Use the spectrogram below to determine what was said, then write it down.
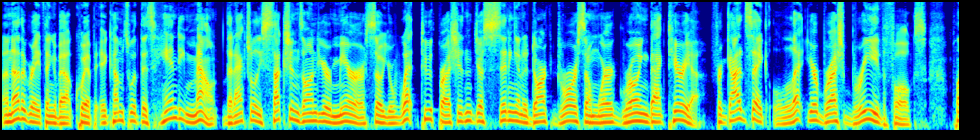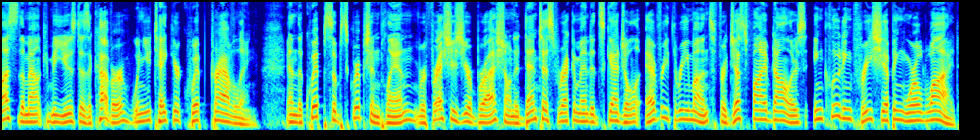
Another great thing about Quip, it comes with this handy mount that actually suctions onto your mirror so your wet toothbrush isn't just sitting in a dark drawer somewhere growing bacteria. For God's sake, let your brush breathe, folks. Plus, the mount can be used as a cover when you take your Quip traveling. And the Quip subscription plan refreshes your brush on a dentist recommended schedule every three months for just $5, including free shipping worldwide.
